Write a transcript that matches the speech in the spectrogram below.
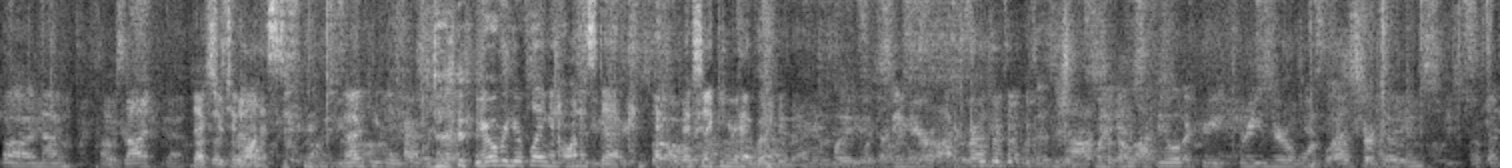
Uh, nine. Oh, it's nine? Dex, you're too honest. Nine people. you're over here playing an honest deck and shaking your head when I do that. Play Sengir Autocrat. When it enters the field, I create three zero one black Serf tokens. Okay.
